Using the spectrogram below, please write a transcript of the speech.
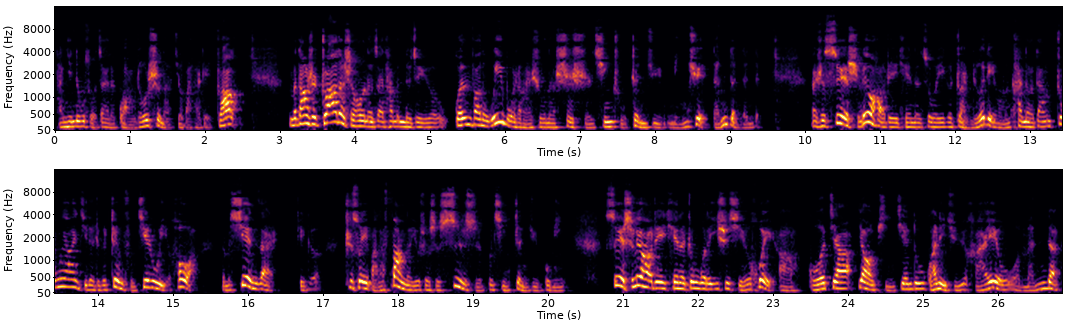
谭金东所在的广州市呢，就把他给抓了。那么当时抓的时候呢，在他们的这个官方的微博上还说呢，事实清楚，证据明确，等等等等。但是四月十六号这一天呢，作为一个转折点，我们看到当中央一级的这个政府介入以后啊，那么现在这个。之所以把它放了，又说是事实不清、证据不明。四月十六号这一天呢，中国的医师协会啊、国家药品监督管理局，还有我们的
